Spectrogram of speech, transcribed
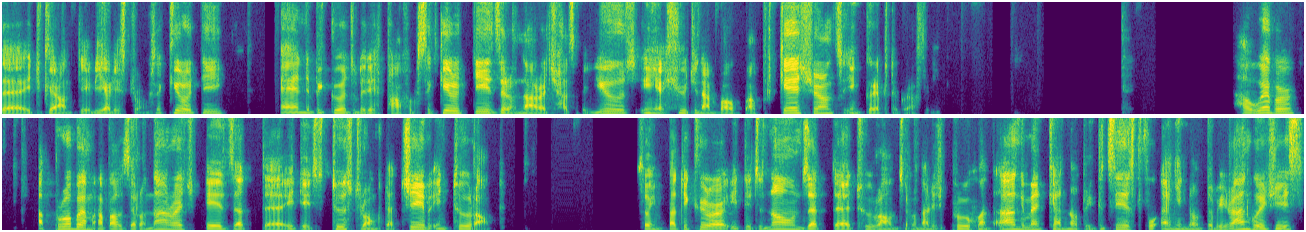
uh, it guarantees really strong security and because of this powerful security, zero knowledge has been used in a huge number of applications in cryptography. However, a problem about zero knowledge is that uh, it is too strong to achieve in two rounds. So in particular, it is known that the two-round zero knowledge proof and argument cannot exist for any non-Ruby languages,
